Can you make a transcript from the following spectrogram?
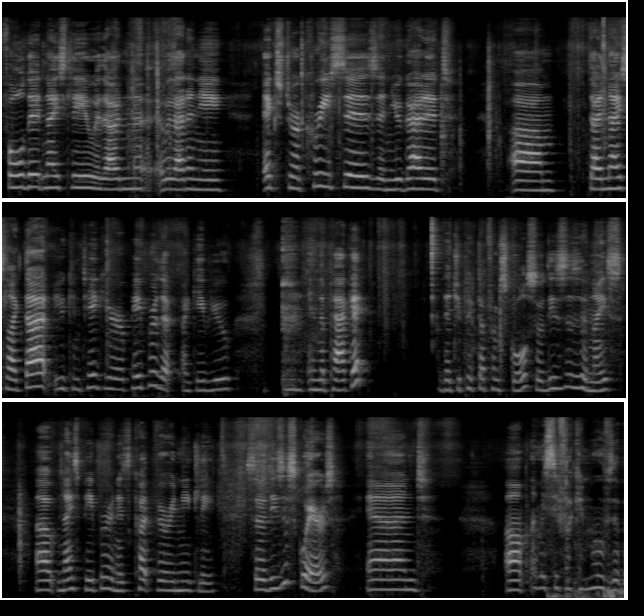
fold it nicely without, without any extra creases and you got it um, done nice like that, you can take your paper that I gave you in the packet that you picked up from school. So this is a nice, uh, nice paper and it's cut very neatly. So these are squares and um, let me see if I can move the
